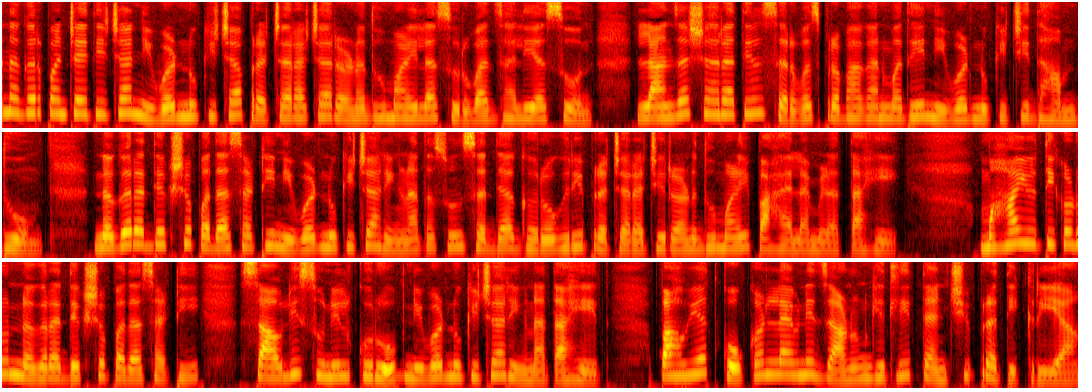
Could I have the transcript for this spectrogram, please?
नगरपंचायतीच्या निवडणुकीच्या प्रचाराच्या रणधुमाळीला सुरुवात झाली असून लांजा शहरातील सर्वच प्रभागांमध्ये निवडणुकीची धामधूम. नगराध्यक्ष पदासाठी निवडणुकीच्या रिंगणात असून सध्या घरोघरी प्रचाराची रणधुमाळी पाहायला मिळत आहे. महायुतीकडून नगराध्यक्ष पदासाठी सावली सुनील कुरूप निवडणुकीच्या रिंगणात आहेत. पाहुयात कोकण लाईव्हने जाणून घेतली त्यांची प्रतिक्रिया.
